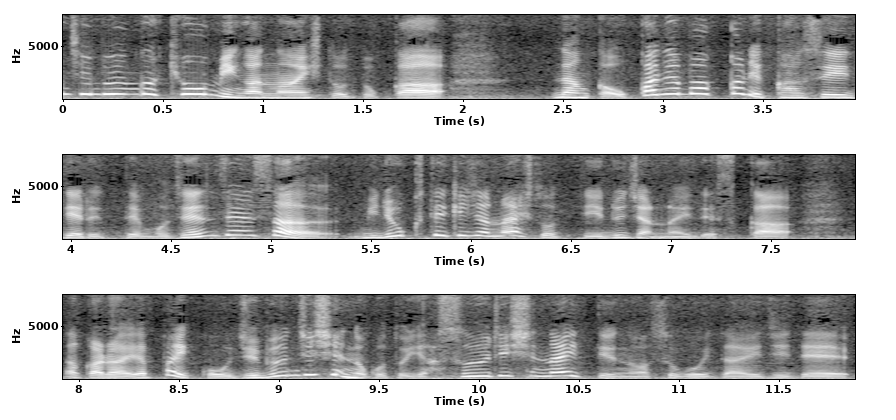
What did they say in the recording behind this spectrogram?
自分が興味がない人とかなんかお金ばっかり稼いでるってもう全然さ魅力的じゃない人っているじゃないですか。だからやっぱりこう自分自身のことを安売りしないっていうのはすごい大事で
